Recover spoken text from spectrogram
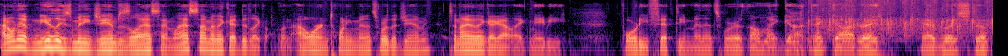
I don't have nearly as many jams as last time. Last time I think I did like an hour and 20 minutes worth of jamming. Tonight I think I got like maybe 40, 50 minutes worth. Oh my God. Thank God, right? Yeah, everybody's stoked.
